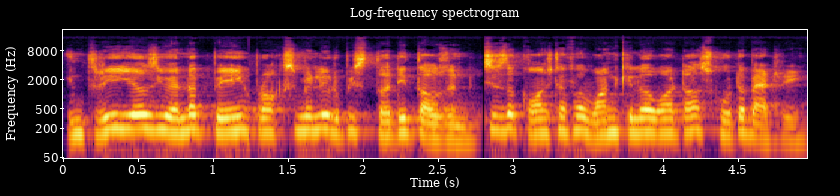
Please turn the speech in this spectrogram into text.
In 3 years you end up paying approximately rupees 30,000 which is the cost of a 1 kilowatt hour scooter battery.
